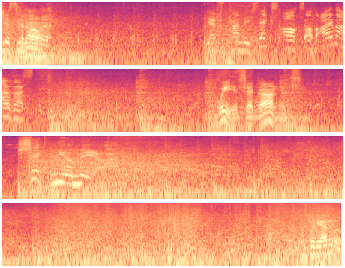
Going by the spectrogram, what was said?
Fertig ist die Genau. Laube. Jetzt kann ich sechs Orks auf einmal rösten. Ui, ist ja gar nichts. Schickt mir mehr. Für die andere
